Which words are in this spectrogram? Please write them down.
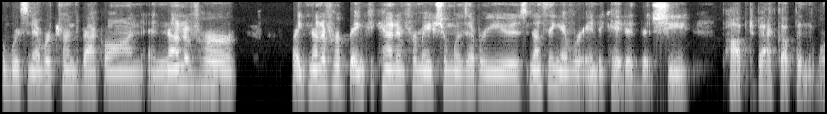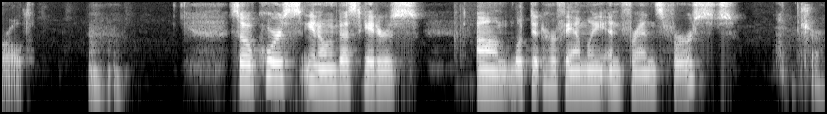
it was never turned back on, and none of her like none of her bank account information was ever used. Nothing ever indicated that she popped back up in the world. Mm-hmm. So, of course, you know, investigators um, looked at her family and friends first. Sure.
